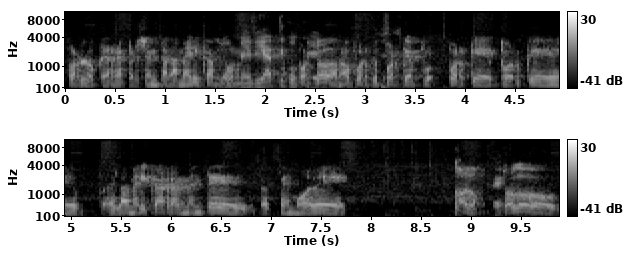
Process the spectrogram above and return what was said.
por lo que representa la América. Lo por, mediático. Por todo, ¿no? Porque, porque, porque, porque el América realmente se mueve todo, todo,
